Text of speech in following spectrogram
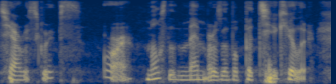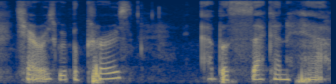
terrorist groups or most of the members of a particular terrorist group occurs at the second half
